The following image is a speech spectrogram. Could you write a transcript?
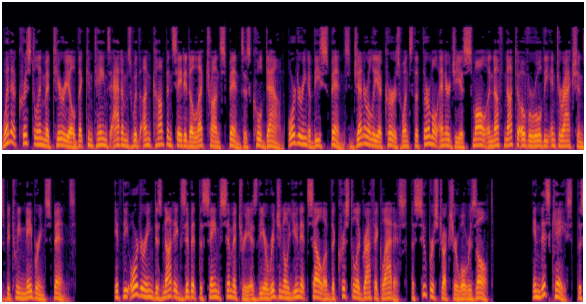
When a crystalline material that contains atoms with uncompensated electron spins is cooled down, ordering of these spins generally occurs once the thermal energy is small enough not to overrule the interactions between neighboring spins. If the ordering does not exhibit the same symmetry as the original unit cell of the crystallographic lattice, a superstructure will result. In this case, the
